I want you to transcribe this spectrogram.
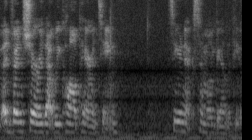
adventure that we call parenting. See you next time on Beyond the Pew.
